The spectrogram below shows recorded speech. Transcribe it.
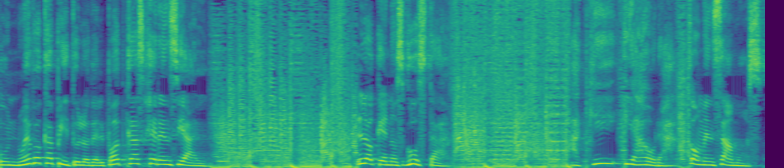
Un nuevo capítulo del podcast gerencial. Lo que nos gusta. Aquí y ahora. Comenzamos.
